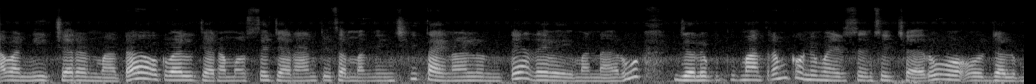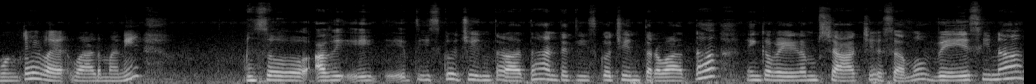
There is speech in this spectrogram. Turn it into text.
అవన్నీ ఇచ్చారనమాట ఒకవేళ జ్వరం వస్తే జ్వరానికి సంబంధించి తైనాలు ఉంటే అదే వేయమన్నారు. జలుబుకి మాత్రం కొన్ని మెడిసిన్స్ ఇచ్చారు. జలుబు ఉంటే వాడమని సో అవి తీసుకొచ్చిన తర్వాత అంటే తీసుకొచ్చిన తర్వాత ఇంకా వేయడం స్టార్ట్ చేసాము. వేసిన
